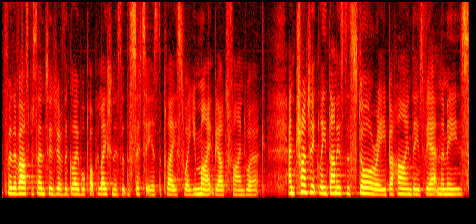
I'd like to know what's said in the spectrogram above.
for the vast percentage of the global population is that the city is the place where you might be able to find work. And tragically, that is the story behind these Vietnamese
